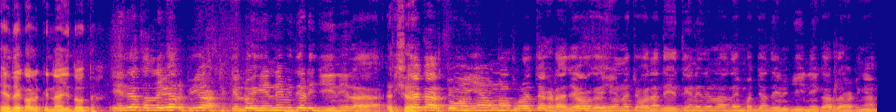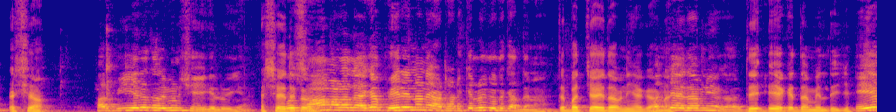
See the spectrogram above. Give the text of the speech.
ਇਹਦੇ ਕੋਲ ਕਿੰਨਾ ਜੀ ਦੁੱਧ? ਇਹਦੇ ਥੱਲੇ ਵੀ ਰੁਪਏ 8 ਕਿਲੋ ਹੀ ਇਹਨੇ ਵੀ ਦਿਹਾੜੀ ਜੀ ਨਹੀਂ ਲਾਇਆ। ਅੱਛਾ। ਇੱਕੇ ਘਰ ਚੋਂ ਆਈਆਂ ਉਹਨਾਂ ਥੋੜਾ ਝਗੜਾ ਜਿਹਾ ਹੋ ਗਿਆ ਸੀ ਉਹਨਾਂ ਚਵਾਰਾਂ ਦੇ ਦਿੱਤੀਆਂ ਨਹੀਂ ਤੇ ਉਹਨਾਂ ਦੇ ਮੱਝਾਂ ਦੇਣ ਨੂੰ ਜੀ ਨਹੀਂ ਕਰਦਾ ਸਾਡੀਆਂ। ਅੱਛਾ। ਹਰ ਵੀ ਇਹਦੇ ਥੱਲੇ ਵੀ ਹੁਣ 6 ਕਿਲੋ ਹੀ ਆ। ਅੱਛਾ, ਇਹਦੇ ਕੋਲ- ਸਾਂਭ ਵਾਲਾ ਲੈ ਗਿਆ ਫਿਰ ਇਹਨਾਂ ਨੇ 8-8 ਕਿਲੋ ਹੀ ਦੁੱਧ ਕਰ ਦੇਣਾ। ਤੇ ਬੱਚਾ ਇਹਦਾ ਵੀ ਨਹੀਂ ਹੈਗਾ ਬੱਚਾ ਨਾ ਇਹਦਾ ਵੀ ਨਹੀਂ ਹੈਗਾ ਹਰ ਤੇ ਇਹ ਕਿੱਦਾਂ ਮਿਲਦੀ ਜੀ? ਇਹ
